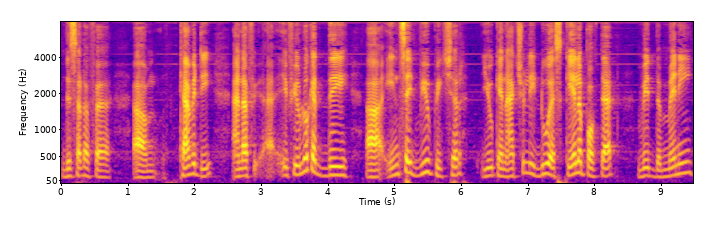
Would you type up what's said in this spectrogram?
this sort of a um, cavity and if, if you look at the uh, inside view picture you can actually do a scale up of that with the many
